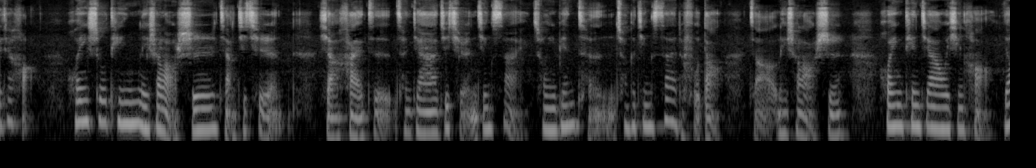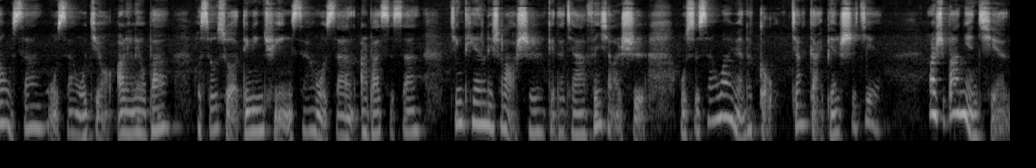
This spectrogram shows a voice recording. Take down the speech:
大家好，欢迎收听丽莎老师讲机器人。小孩子参加机器人竞赛、创意编程、创客竞赛的辅导，找丽莎老师。欢迎添加微信号幺五三五三五九二零六八，或搜索钉钉群三五三二八四三。今天丽莎老师给大家分享的是：五十三万元的狗将改变世界。二十八年前，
